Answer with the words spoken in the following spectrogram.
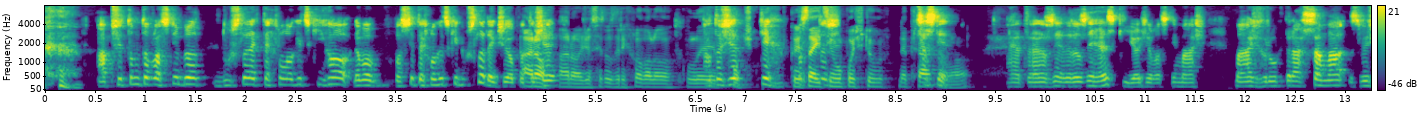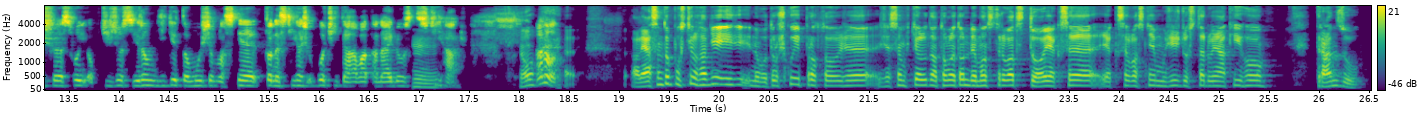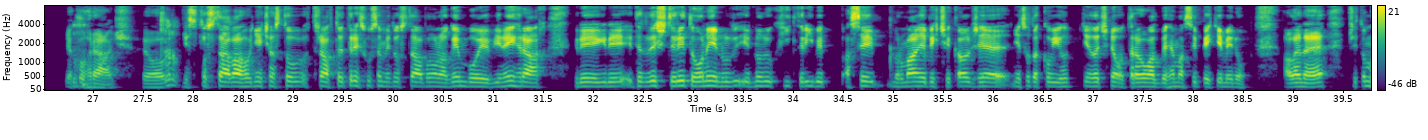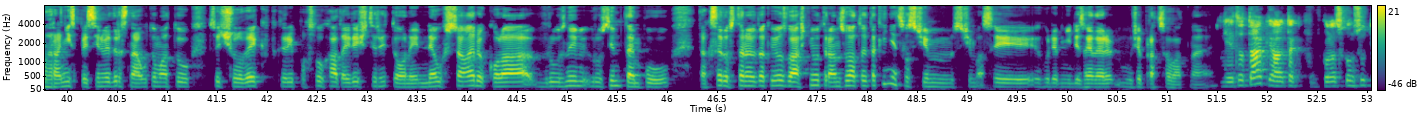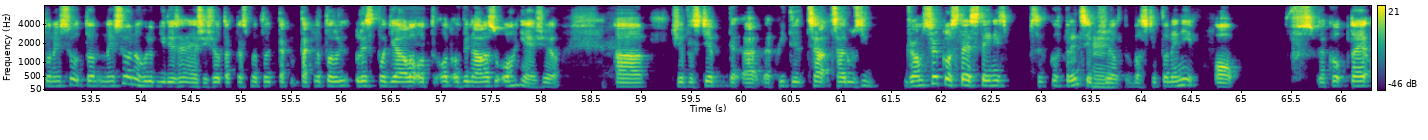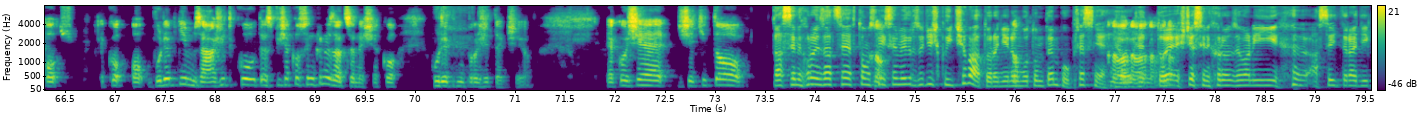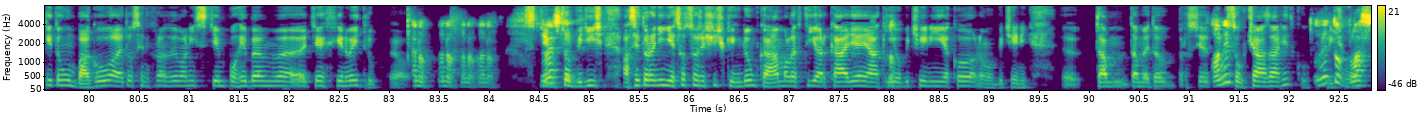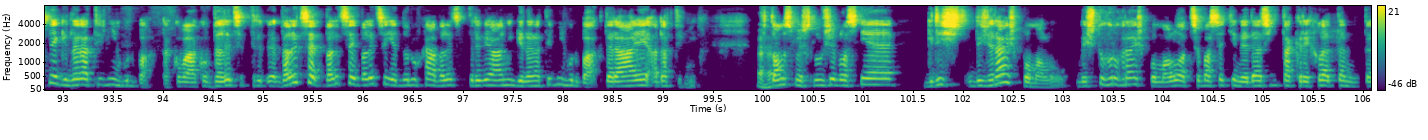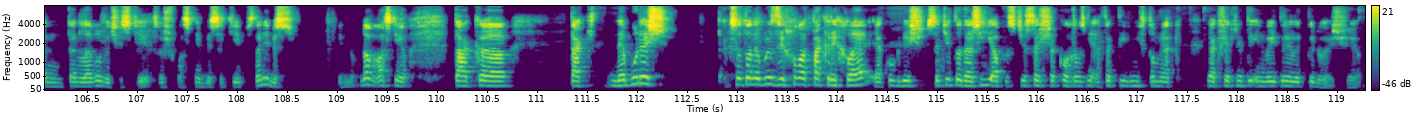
a přitom to vlastně byl důsledek technologického, nebo vlastně technologický důsledek, že jo? Protože, ano, ano, že se to zrychlovalo kvůli protože poč- těch, klesajícímu protože, počtu nepřátel. No. A to je hrozně, hrozně hezký, jo, že vlastně máš, máš hru, která sama zvyšuje svoji obtížnost jenom díky tomu, že vlastně to nestíháš upočítávat a najednou hmm. stíháš. No, ano. Ale já jsem to pustil hlavně i, nebo trošku i proto, že, že jsem chtěl na tomhle demonstrovat to, jak se, jak se vlastně můžeš dostat do nějakého tranzu jako mhm. hráč. Jo? Mně se to stává hodně často, třeba v Tetrisu se mi to stávalo na Game Boy, v jiných hrách, kdy, kdy ty čtyři tóny jednoduchý, který by asi normálně bych čekal, že něco takového mě začne otravovat během asi pěti minut. Ale ne, při tom hraní Space Invaders na automatu se člověk, který poslouchá tady ty čtyři tóny, neustále dokola v různém, v různém tempu, tak se dostane do takového zvláštního tranzu a to je taky něco, s čím, s čím asi hudební designer může pracovat, ne? Je to tak, ale tak konec konců to nejsou, to nejsou jen hudební designéři, že takhle, jsme to, tak, takhle to list udělalo od, od, od vynálezu ohně, že jo. A že prostě a, takový ty třeba, třeba různý drum circles, to je stejný jako princip, hmm. že jo. Vlastně to není o, jako, to je o, jako o hudebním zážitku, to je spíš jako synchronizace, než jako hudební prožitek, že jo. Jakože, že ti to ta synchronizace je v tom no. Space Invaders totiž klíčová, to není jenom no. o tom tempu, přesně. No, jo, no, že no, to no. je ještě synchronizovaný, asi teda díky tomu bugu, ale je to synchronizovaný s tím pohybem eh, těch invaderů. Jo. Ano, ano, ano, ano. S tím, no, co vidíš, asi to není něco, co řešíš v Kingdom Come, ale v té arkádě nějaký no. obyčejný, jako, no obyčejný, eh, tam, tam je to prostě on je, součást zážitku. On je to vlastně generativní hudba, taková jako velice, velice, velice, velice jednoduchá, velice triviální generativní hudba, která je adaptivní. V tom smyslu, že vlastně když, když hraješ pomalu, když tu hru hraješ pomalu a třeba se ti nedaří tak rychle ten, ten, ten level vyčistit, což vlastně by se ti, stejně bys, no vlastně jo, tak, eh, tak nebudeš, tak se to nebude zrychlovat tak rychle, jako když se ti to daří a prostě seš jako hrozně efektivní v tom, jak, jak všechny ty invadery likviduješ. Jo.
